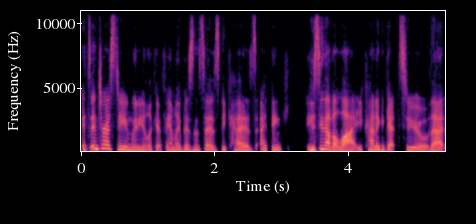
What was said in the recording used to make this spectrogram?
It's interesting when you look at family businesses because I think you see that a lot. You kind of get to that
